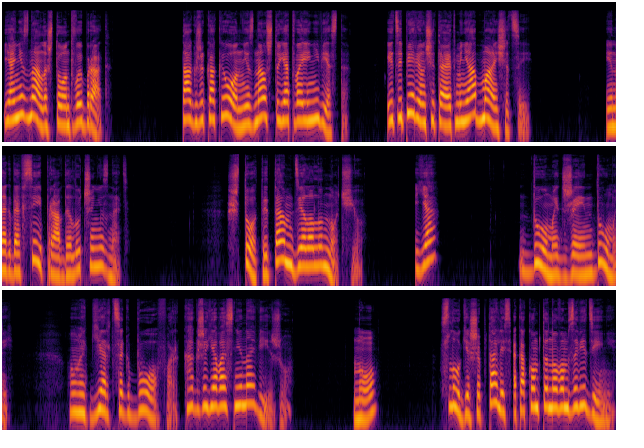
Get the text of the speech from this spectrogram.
Я не знала, что он твой брат. Так же, как и он не знал, что я твоя невеста. И теперь он считает меня обманщицей. Иногда всей правды лучше не знать. Что ты там делала ночью? Я? Думай, Джейн, думай. Ой, герцог Бофор, как же я вас ненавижу. Ну? Слуги шептались о каком-то новом заведении.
